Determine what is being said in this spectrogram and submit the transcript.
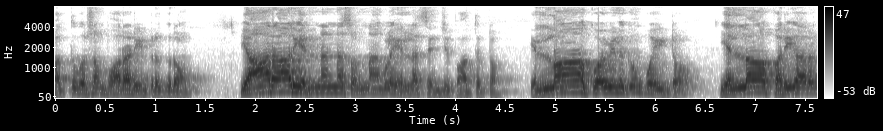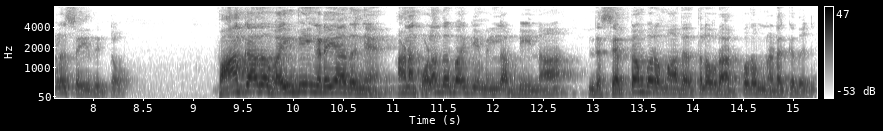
பத்து வருஷம் போராடிட்டு இருக்கிறோம். யார் யார் என்னென்ன சொன்னாங்களோ எல்லாம் செஞ்சு பார்த்துட்டோம். எல்லா கோவிலுக்கும் போயிட்டோம் எல்லா பரிகாரங்களும் செய்துட்டோம். பார்க்காத வைத்தியம் கிடையாதுங்க. ஆனால் குழந்தை பாக்கியம் இல்லை அப்படின்னா இந்த செப்டம்பர் மாதத்தில் ஒரு அற்புதம் நடக்குதுங்க.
